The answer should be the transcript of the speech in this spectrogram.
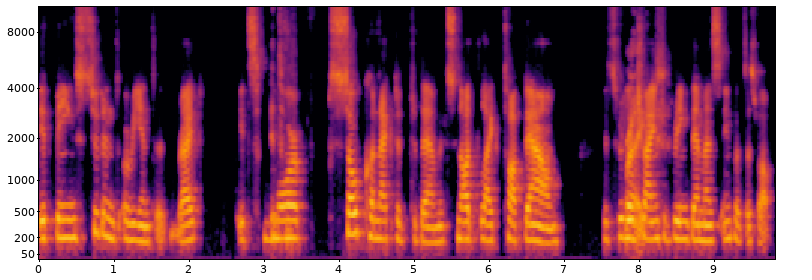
it being student oriented, right? It's more so connected to them. It's not like top down. It's really right. trying to bring them as inputs as well.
